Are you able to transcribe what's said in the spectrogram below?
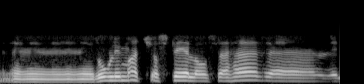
eh, rolig match att spela och så här. Eh,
